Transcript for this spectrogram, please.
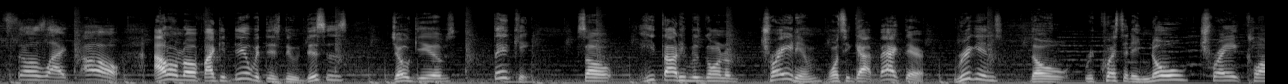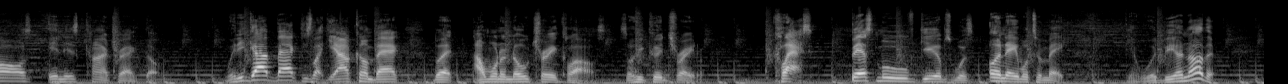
so I was like, oh, I don't know if I can deal with this dude. This is Joe Gibbs thinking. So he thought he was going to trade him once he got back there. Riggins, though, requested a no trade clause in his contract, though. When he got back, he's like, yeah, I'll come back, but I want a no trade clause. So he couldn't trade him. Classic. Best move Gibbs was unable to make. There would be another.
